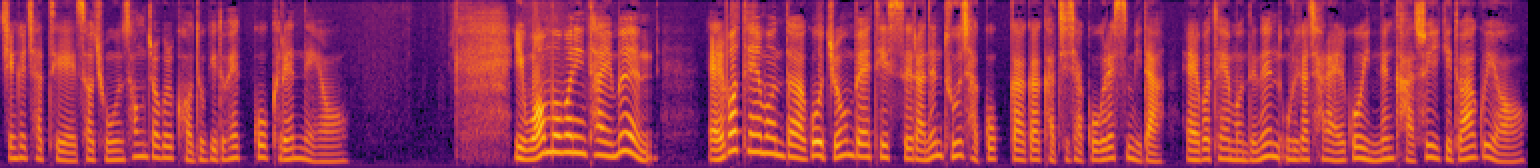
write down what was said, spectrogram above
싱글 차트에서 좋은 성적을 거두기도 했고 그랬네요. 이 One Moment in Time은 엘버트 해몬드하고 존 베티스라는 두 작곡가가 같이 작곡을 했습니다. 엘버트 해몬드는 우리가 잘 알고 있는 가수이기도 하고요.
